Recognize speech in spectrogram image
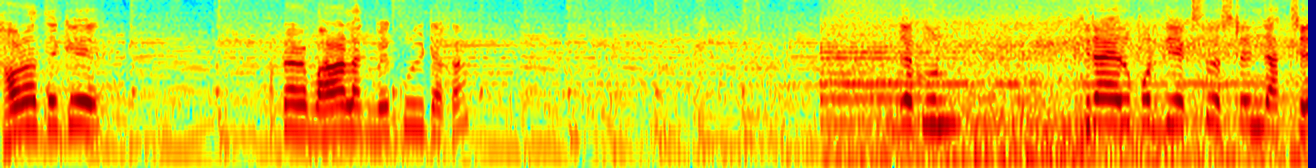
হাওড়া থেকে আপনার ভাড়া লাগবে কুড়ি টাকা। দেখুন, খিরাইয়ের উপর দিয়ে এক্সপ্রেস ট্রেন যাচ্ছে।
